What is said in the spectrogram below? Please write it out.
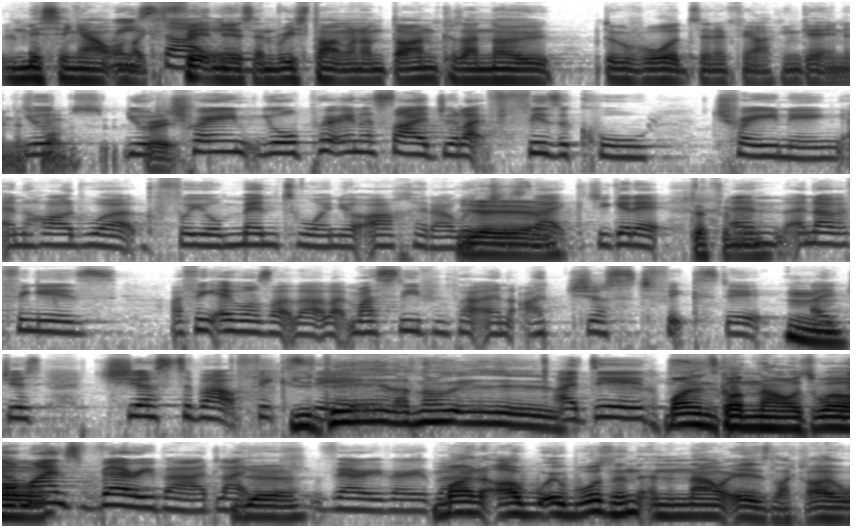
missing out on like fitness and restarting when I'm done because I know the rewards and everything I can gain in this You're- month. you're great. train you're putting aside your like physical training and hard work for your mental and your akhirah which Yeah, is yeah. like do you get it Definitely. and another thing is i think everyone's like that like my sleeping pattern i just fixed it i Hmm. just just about fixed you it did. I know it is. i did Mine's gone now as well. no mine's very bad like Yeah. very very bad Mine, I, it wasn't, and now it is. Like I,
